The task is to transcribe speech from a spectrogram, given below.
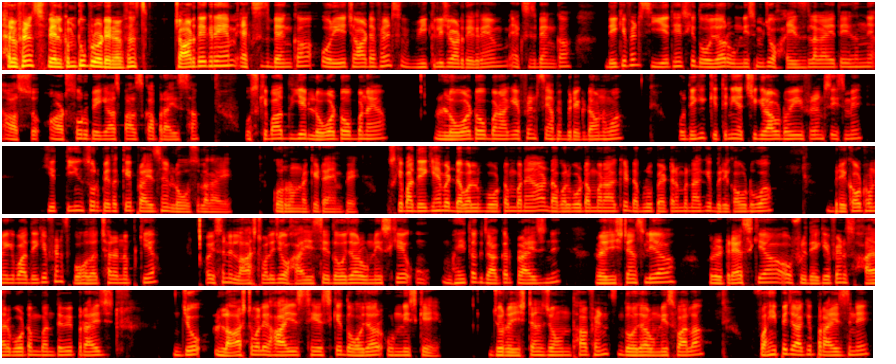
Hello friends welcome to प्रोडे reference chart देख रहे हैं हम एक्सिस बैंक का और ये चार्ट है फ्रेंड्स वीकली चार्ट देख रहे हैं हम एक्सिस बैंक का। देखिए फ्रेंड्स ये थे इसके 2019 में जो हाइज लगाए थे इसने आठ सौ आठ सौ रुपये के आसपास का प्राइस था। उसके बाद ये लोअर टॉप बनाया। लोअर टॉप बना के फ्रेंड्स यहाँ पे ब्रेक डाउन हुआ। और देखिए कितनी अच्छी ग्राउंड हुई फ्रेंड्स इसमें। ये तीन सौ रुपये तक के प्राइस ने लॉस लगाए कोरोना के टाइम पे। उसके बाद देखिए हमें डबल बॉटम बनाया। डबल बॉटम बना के डब्लू पैटर्न बना के ब्रेकआउट हुआ। ब्रेकआउट होने के बाद देखिए फ्रेंड्स बहुत अच्छा रनअप किया। और इसने लास्ट वाले जो हाई से 2019 के वहीं तक जाकर प्राइस ने रेजिस्टेंस लिया और रिट्रेस किया और फिर देखिए फ्रेंड्स हायर बॉटम बनते हुए प्राइस जो लास्ट वाले हाईज थे इसके 2019 के, जो रेजिस्टेंस जोन था फ्रेंड्स 2019 वाला, वहीं पे जाके प्राइस ने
